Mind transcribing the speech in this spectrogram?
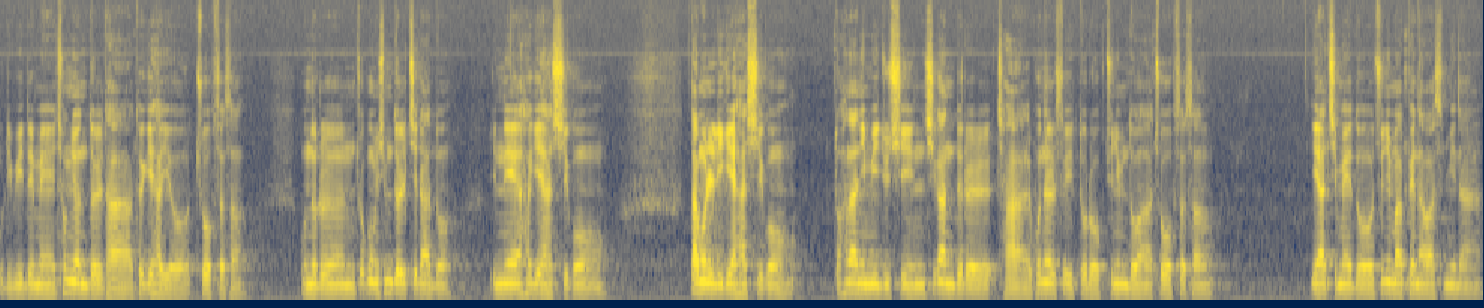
우리 믿음의 청년들 다 되게 하여 주옵소서. 오늘은 조금 힘들지라도 인내하게 하시고 땀 흘리게 하시고 또 하나님이 주신 시간들을 잘 보낼 수 있도록 주님 도와 주옵소서. 이 아침에도 주님 앞에 나왔습니다.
